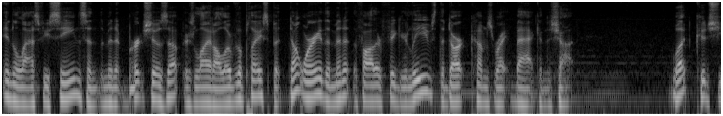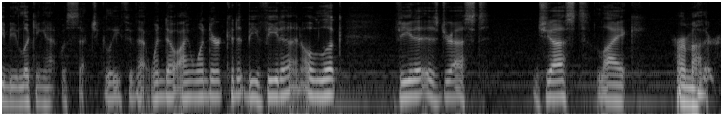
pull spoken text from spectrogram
in the last few scenes, and the minute Bert shows up, there's light all over the place. But don't worry, the minute the father figure leaves, the dark comes right back in the shot. What could she be looking at with such glee through that window? I wonder, could it be Veda? And oh, look, Veda is dressed just like her mother.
